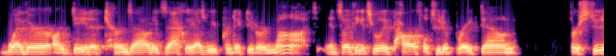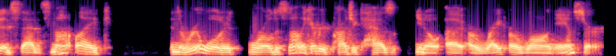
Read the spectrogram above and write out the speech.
whether our data turns out exactly as we predicted or not and so i think it's really powerful too to break down for students that it's not like in the real world, world, it's not like every project has, you know, a, a right or wrong answer.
